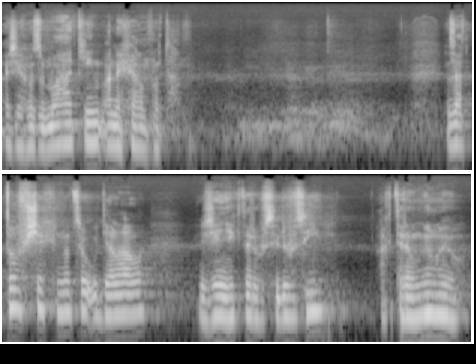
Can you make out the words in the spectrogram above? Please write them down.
a že ho zmlátím a nechám ho tam. Za to všechno, co udělal, že některou si jdu a kterou miluju.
